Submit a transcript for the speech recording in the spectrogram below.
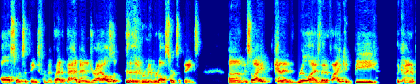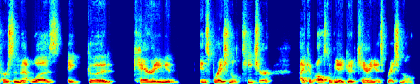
all sorts of things from him. If I had a bad manager, I also remembered all sorts of things. Um, and so I kind of realized that if I could be the kind of person that was a good, caring, and inspirational teacher, I could also be a good, caring, inspirational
